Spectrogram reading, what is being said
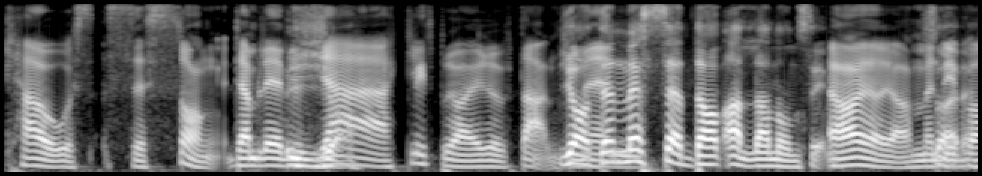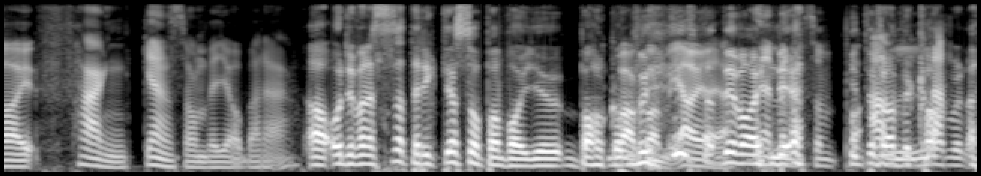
kaossäsong. Den blev Ja. jäkligt bra i rutan. Ja, men, den mest sedda av alla någonsin. Ja. Ja ja ja, men det, det. var ju fanken som vi jobbade. och det var nästan så att den riktiga såpan var ju bakom, Bakom, ja, ja, ja. det var ju Nej, det, alltså, inte framför kamerorna.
